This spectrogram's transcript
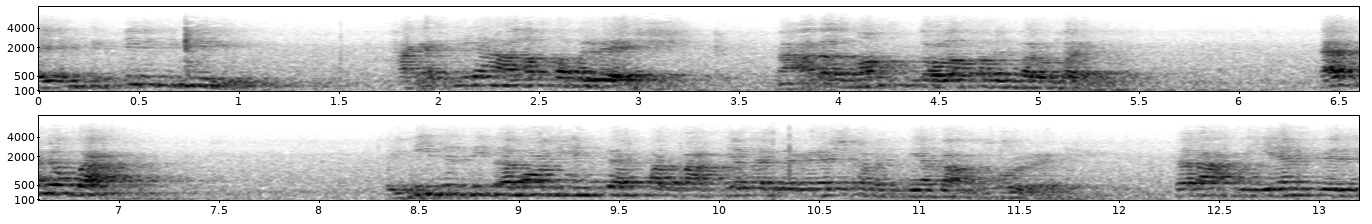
ال infectivity period حاجات ليها علاقة بال rash ما عدا المام له علاقة بال parotitis قبل وبعد. ال measles بيبقى معدي إمتى أربع أيام قبل ال rash خمس أيام بعد ظهور ال rash سبع أيام في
